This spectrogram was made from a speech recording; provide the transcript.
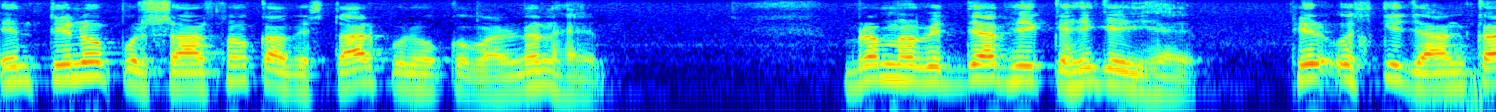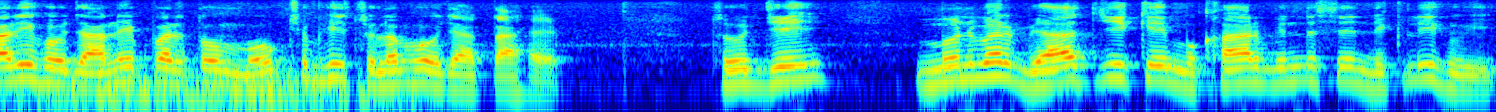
इन तीनों पुरुषार्थों का विस्तार पूर्वक वर्णन है। ब्रह्म विद्या भी कही गई है। फिर उसकी जानकारी हो जाने पर तो मोक्ष भी सुलभ हो जाता है। सूर्य मुनवर व्यास जी के मुखारबिंद से निकली हुई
